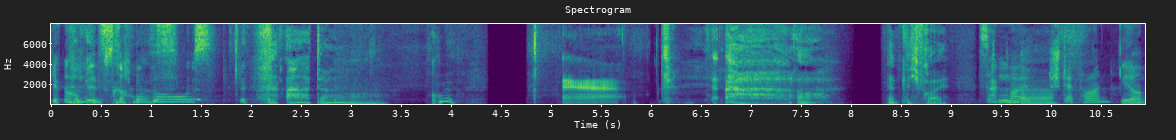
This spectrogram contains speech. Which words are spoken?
Ja, komm jetzt raus. raus. ah, da. Cool. Äh. Ah, endlich frei. Sag mal, Äh. Stefan, Ja.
